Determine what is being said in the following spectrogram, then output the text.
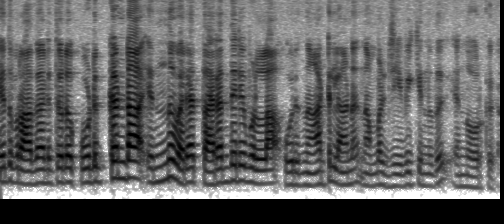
ഏത് പ്രാധാന്യത്തോടെ കൊടുക്കണ്ട എന്ന് വരെ തരംതിരിവുള്ള ഒരു നാട്ടിലാണ് നമ്മൾ ജീവിക്കുന്നത് എന്ന് ഓർക്കുക.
